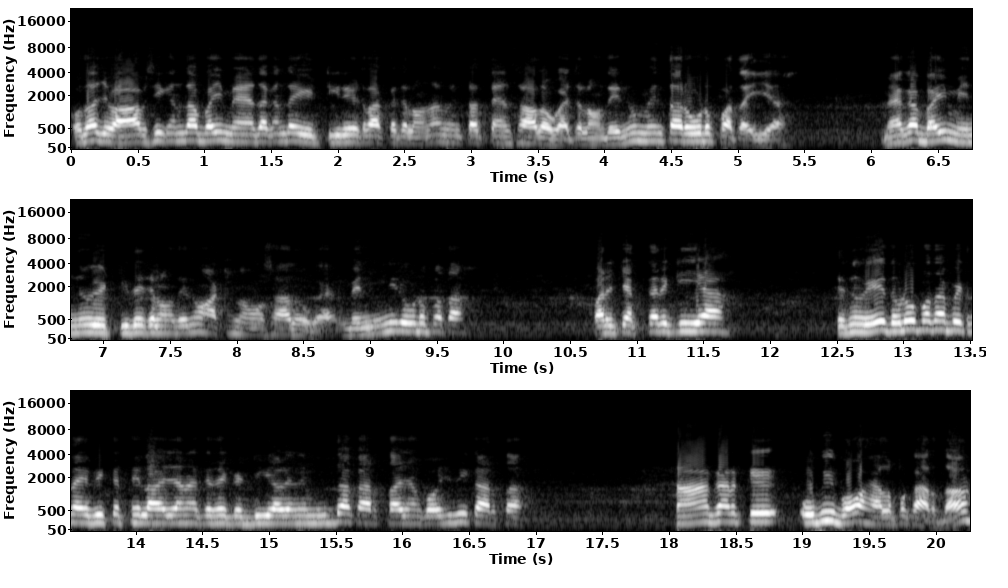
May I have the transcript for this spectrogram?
ਉਹਦਾ ਜਵਾਬ ਸੀ, ਕਹਿੰਦਾ ਬਾਈ ਮੈਂ ਤਾਂ ਕਹਿੰਦਾ 80 ਦੇ ਟਰੱਕ ਚਲਾਉਣਾ ਮੈਨੂੰ ਤਾਂ 3 ਸਾਲ ਹੋ ਗਿਆ ਚਲਾਉਂਦੇ ਨੂੰ, ਮੈਨੂੰ ਤਾਂ ਰੋਡ ਪਤਾ ਹੀ ਆ। ਮੈਂ ਕਿਹਾ ਬਾਈ ਮੈਨੂੰ 80 ਦੇ ਚਲਾਉਂਦੇ ਨੂੰ 8-9 ਸਾਲ ਹੋ ਗਏ, ਮੈਨੂੰ ਨਹੀਂ ਰੋਡ ਪਤਾ। ਪਰ ਚੱਕਰ ਕੀ ਆ, ਤੈਨੂੰ ਇਹ ਥੋੜੋ ਪਤਾ ਵੀ ਟ੍ਰੈਫਿਕ ਕਿੱਥੇ ਲੱਗ ਜਾਣਾ, ਕਿਸੇ ਗੱਡੀ ਵਾਲੇ ਨੇ ਮੁੱਦਾ ਕਰਤਾ ਜਾਂ ਕੁਝ ਵੀ ਕਰਤਾ। ਤਾਂ ਕਰਕੇ ਉਹ ਵੀ ਬਹੁਤ ਹੈਲਪ ਕਰਦਾ।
